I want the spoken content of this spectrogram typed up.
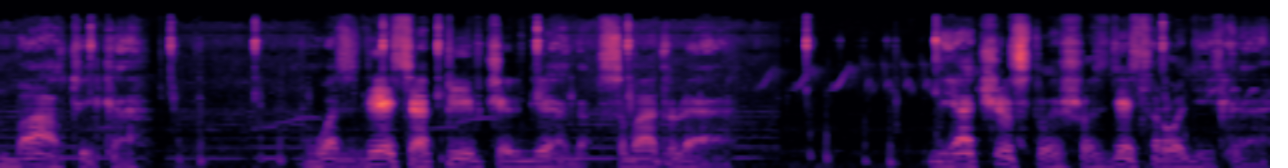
Балтика. Вот здесь опивчик деда, смотрю. Я чувствую, что здесь родненько.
